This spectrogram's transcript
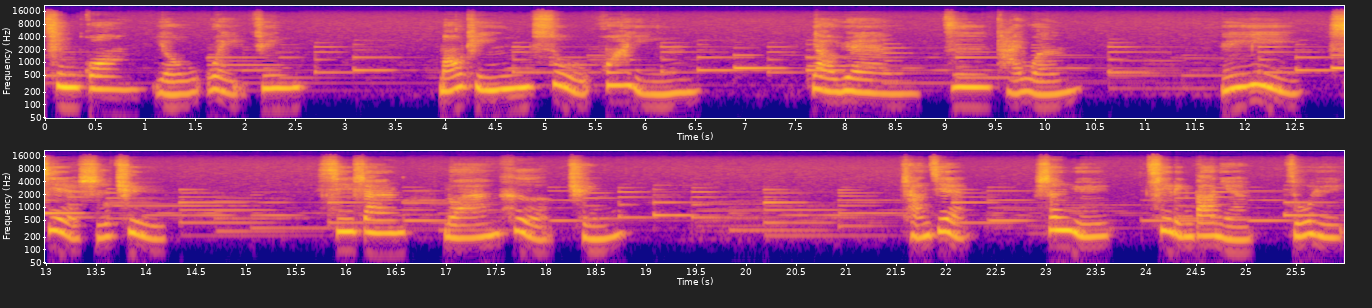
清光犹未君。茅亭宿花影，药院资台文。余意谢时去，西山鸾鹤群。常见，生于七零八年，卒于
